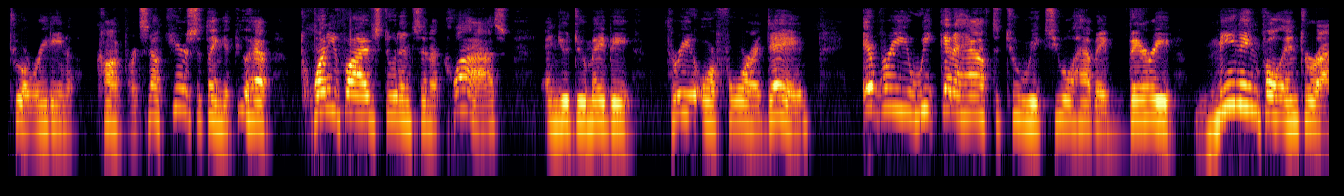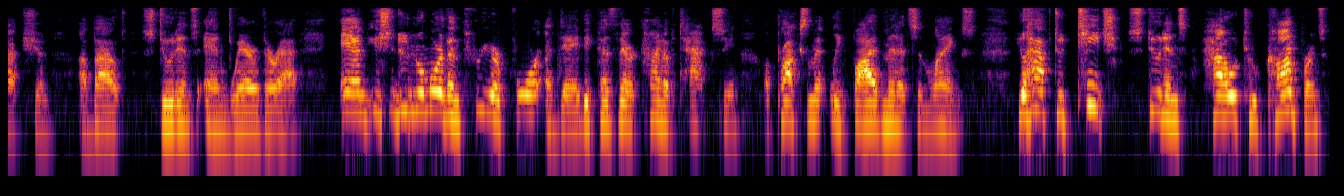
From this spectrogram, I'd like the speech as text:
to a reading conference. Now, here's the thing if you have 25 students in a class and you do maybe three or four a day, every week and a half to two weeks, you will have a very meaningful interaction about students and where they're at. And you should do no more than three or four a day because they're kind of taxing, approximately five minutes in length. You'll have to teach students how to conference,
